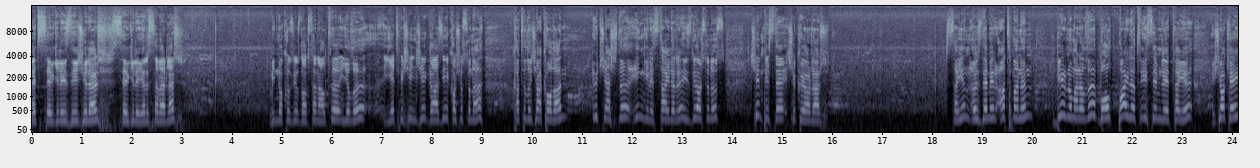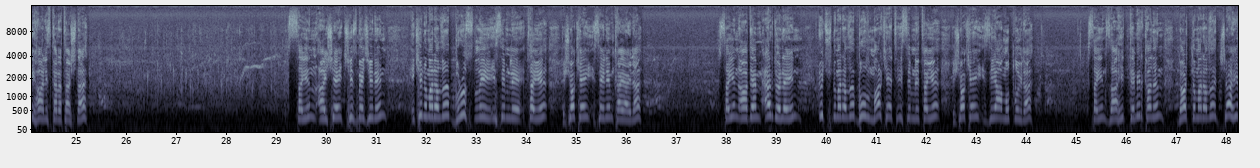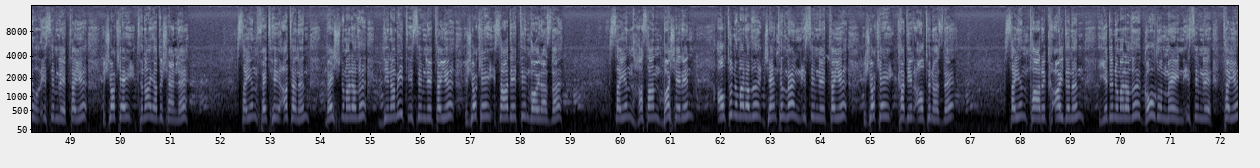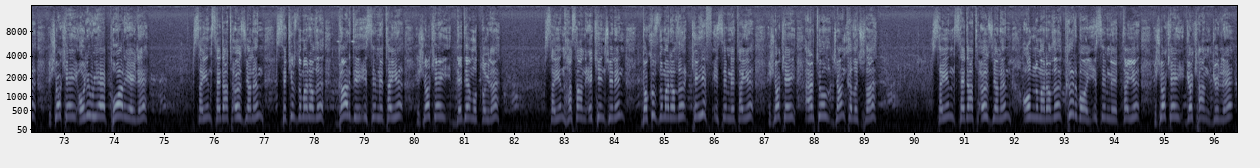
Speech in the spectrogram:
Evet sevgili izleyiciler, sevgili yarışseverler. 1996 yılı 70. Gazi koşusuna katılacak olan 3 yaşlı İngiliz tayları izliyorsunuz. Çim piste çıkıyorlar. Sayın Özdemir Atman'ın bir numaralı Bolt Pilot isimli tayı Jockey Halis Karataş'la Sayın Ayşe Çizmeci'nin iki numaralı Bruce Lee isimli tayı Jockey Selim Kaya'yla. Sayın Adem Erdölek'in 3 numaralı Bull Market isimli tayı Jockey Ziya Mutlu'yla. Sayın Zahit Demirkan'ın 4 numaralı Cahil isimli tayı Jockey Tınay Adışen'le. Sayın Fethi Atan'ın 5 numaralı Dinamit isimli tayı Jockey Saadettin Boyraz'la Sayın Hasan Başer'in 6 numaralı Gentleman isimli tayı Jockey Kadir Altınöz'de. Sayın Tarık Aydın'ın 7 numaralı Golden Mane isimli tayı Jockey Olivier Poirier ile Sayın Sedat Özcan'ın 8 numaralı Gardi isimli tayı Jockey Dede Mutlu'yla Sayın Hasan Ekinci'nin 9 numaralı Keyif isimli tayı Jockey Ertuğrul Can Kılıç'la Sayın Sedat Özcan'ın 10 numaralı Kırboy isimli tayı Jockey Gökhan Gülle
